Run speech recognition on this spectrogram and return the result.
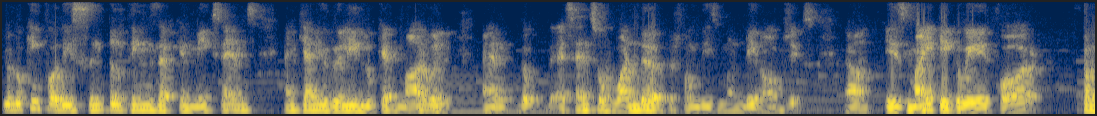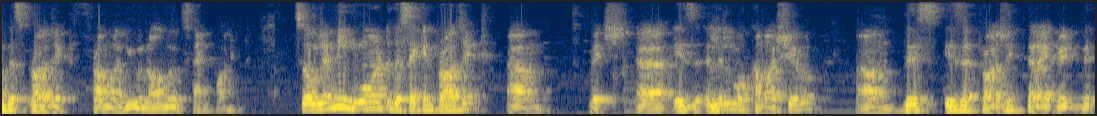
you're looking for these simple things that can make sense and can you really look at marvel. And the, the sense of wonder from these mundane objects um, is my takeaway for from this project from a new normal standpoint. So let me move on to the second project, um, which uh, is a little more commercial. Um, this is a project that I did with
